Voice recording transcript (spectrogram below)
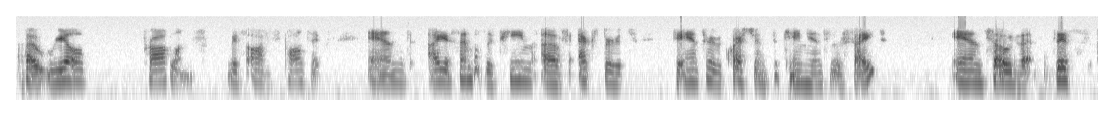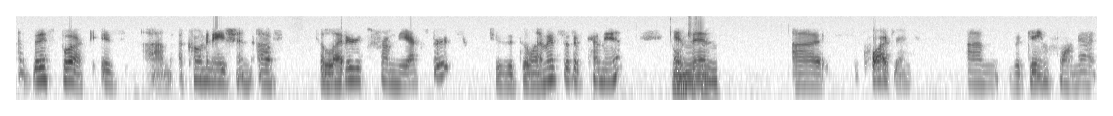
about real problems with office politics, and I assembled a team of experts to answer the questions that came into the site. And so that this this book is um, a combination of the letters from the experts to the dilemmas that have come in, oh, and then uh, quadrant, um, the game format,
